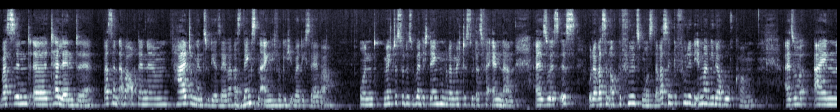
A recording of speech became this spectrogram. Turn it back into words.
Was sind äh, Talente? Was sind aber auch deine Haltungen zu dir selber? Was denkst du eigentlich wirklich über dich selber? Und möchtest du das über dich denken oder möchtest du das verändern? Also es ist, oder was sind auch Gefühlsmuster? Was sind Gefühle, die immer wieder hochkommen? Also ein,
